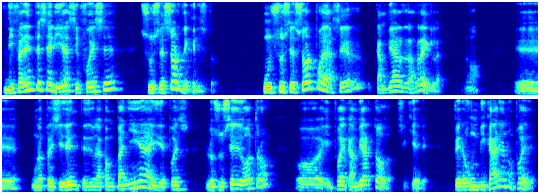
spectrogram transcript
Diferente sería si fuese sucesor de Cristo. Un sucesor puede hacer cambiar las reglas, ¿no? Eh, uno es presidente de una compañía y después lo sucede otro y puede cambiar todo, si quiere. Pero un vicario no puede,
